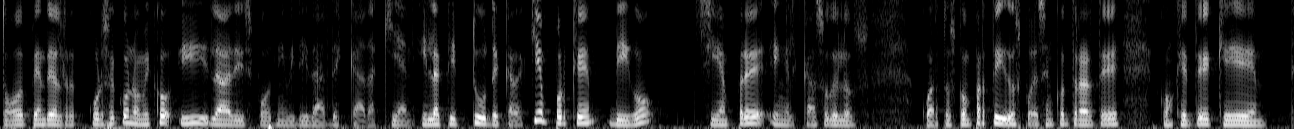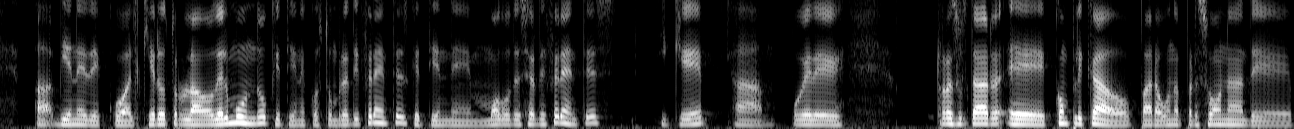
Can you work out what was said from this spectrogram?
Todo depende del recurso económico y la disponibilidad de cada quien y la actitud de cada quien, porque digo, siempre en el caso de los cuartos compartidos puedes encontrarte con gente que ah, viene de cualquier otro lado del mundo, que tiene costumbres diferentes, que tiene modos de ser diferentes y que ah, puede resultar eh, complicado para una persona de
